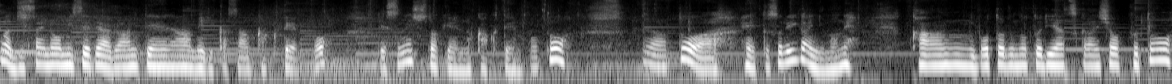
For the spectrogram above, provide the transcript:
まあ、実際のお店であるアンテナアメリカさん各店舗ですね、首都圏の各店舗と、あとは、えっ、と、それ以外にもね、缶ボトルの取扱いショップと、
